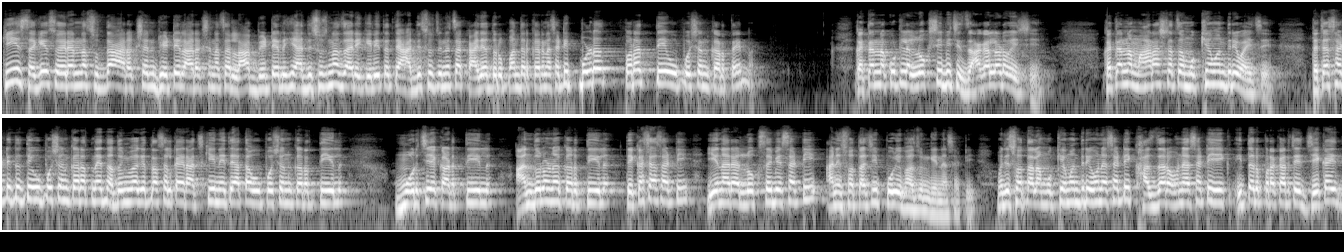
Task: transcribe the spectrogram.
की सगळे सोयऱ्यांना सुद्धा आरक्षण भेटेल आरक्षणाचा लाभ भेटेल ही अधिसूचना जारी केली तर त्या अधिसूचनेचा कायद्यात रूपांतर करण्यासाठी पुढं परत ते उपोषण करताय ना? का त्यांना कुठल्या लोकसभेची जागा लढवायची? का त्यांना महाराष्ट्राचा मुख्यमंत्री व्हायचे? त्याच्यासाठी तर ते उपोषण करत नाहीत ना. तुम्ही बघितलं असेल काही राजकीय नेते आता उपोषण करतील. मोर्चे काढतील आंदोलनं करतील ते कशासाठी? येणाऱ्या लोकसभेसाठी आणि स्वतःची पोळी भाजून घेण्यासाठी. म्हणजे स्वतःला मुख्यमंत्री होण्यासाठी खासदार होण्यासाठी एक इतर प्रकारचे जे काही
